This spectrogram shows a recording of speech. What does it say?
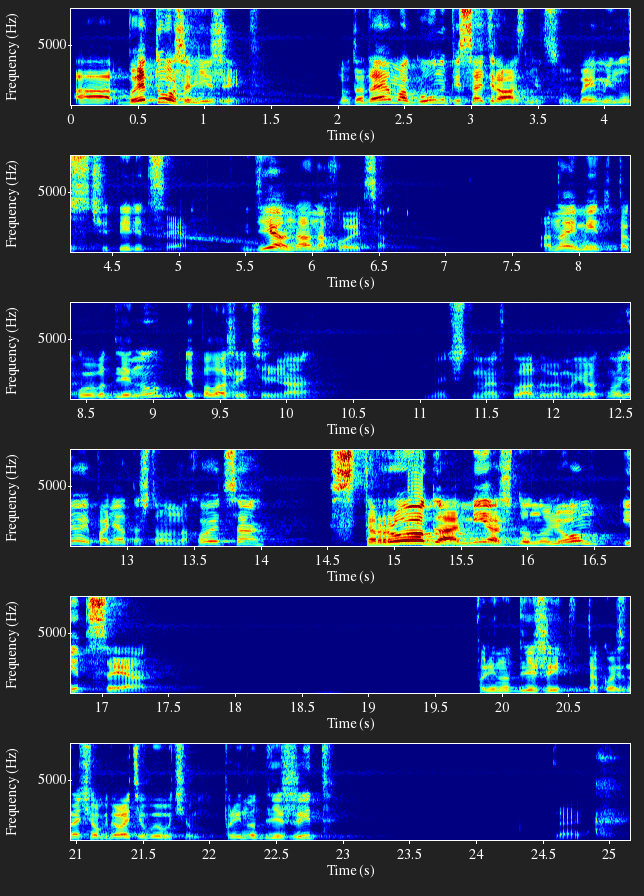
А b тоже лежит. Но тогда я могу написать разницу b минус 4c. Где она находится? Она имеет такую вот длину и положительно. Значит, мы откладываем ее от нуля, и понятно, что она находится строго между нулем и c. Принадлежит, такой значок, давайте выучим. Принадлежит, так,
